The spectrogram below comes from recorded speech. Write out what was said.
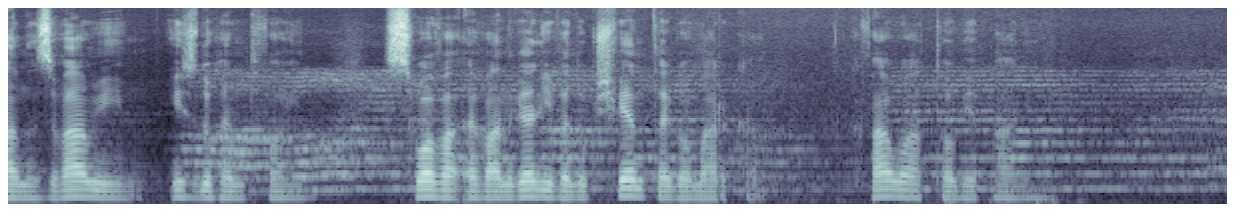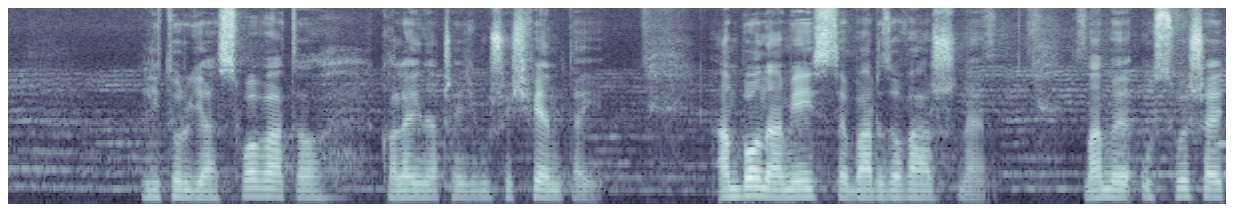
Pan z wami i z duchem Twoim. Słowa Ewangelii według świętego Marka. Chwała Tobie, Panie. Liturgia Słowa to kolejna część mszy świętej. Ambona, miejsce bardzo ważne. Mamy usłyszeć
